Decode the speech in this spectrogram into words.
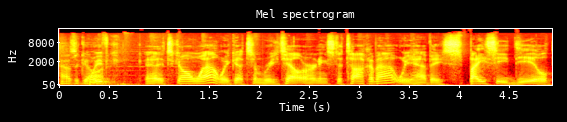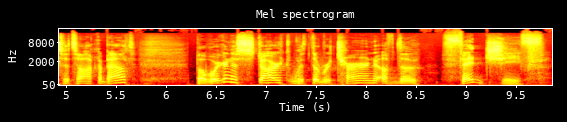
How's it going? Uh, it's going well. We got some retail earnings to talk about. We have a spicy deal to talk about. But we're going to start with the return of the Fed chief.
